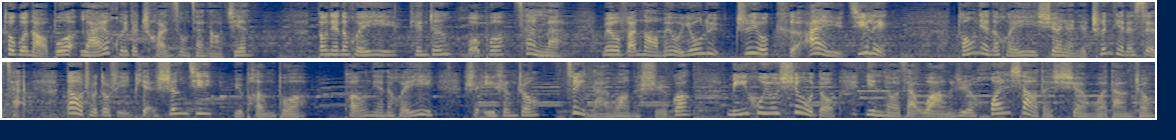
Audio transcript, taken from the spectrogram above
透过脑波来回的传送在脑间。童年的回忆，天真、活泼、灿烂，没有烦恼，没有忧虑，只有可爱与机灵。童年的回忆渲染着春天的色彩，到处都是一片生机与蓬勃。童年的回忆是一生中最难忘的时光，迷糊又秀逗，印落在往日欢笑的漩涡当中。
